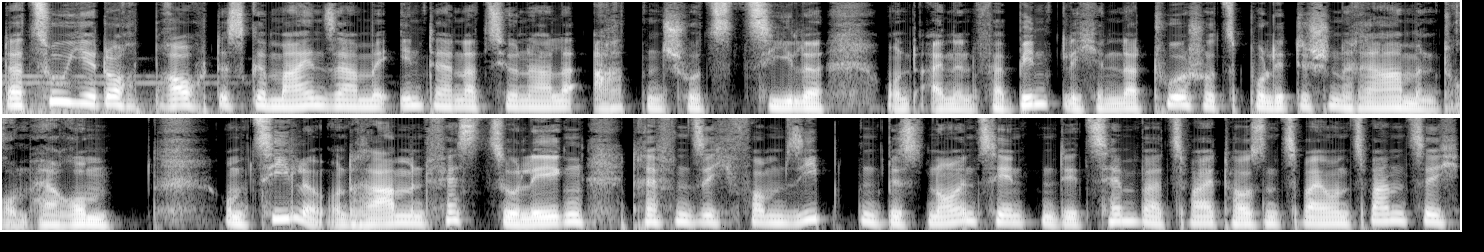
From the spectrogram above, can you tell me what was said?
Dazu jedoch braucht es gemeinsame internationale Artenschutzziele und einen verbindlichen naturschutzpolitischen Rahmen drumherum. Um Ziele und Rahmen festzulegen, treffen sich vom 7. bis 19. Dezember 2022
